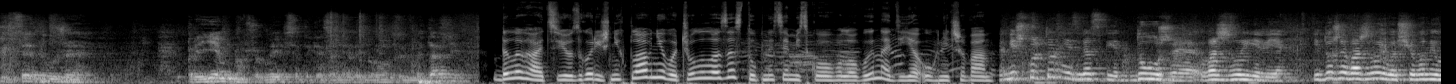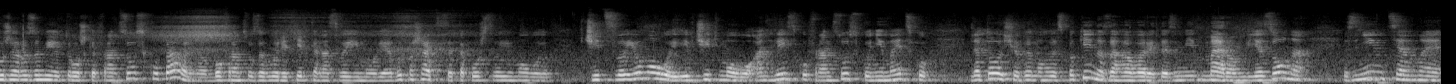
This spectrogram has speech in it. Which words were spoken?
І це дуже приємно, що ми все-таки зайняли бронзові медалі. Делегацію з горішніх плавнів очолила заступниця міського голови Надія Угнічева. Міжкультурні зв'язки дуже важливі, і дуже важливо, що вони вже розуміють трошки французьку, правильно, бо французи говорять тільки на своїй мові. А ви пишайтеся також своєю мовою. Вчіть свою мову і вчіть мову англійську, французьку, німецьку для того, щоб ви могли спокійно заговорити з мі- мером В'єзона, з німцями.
